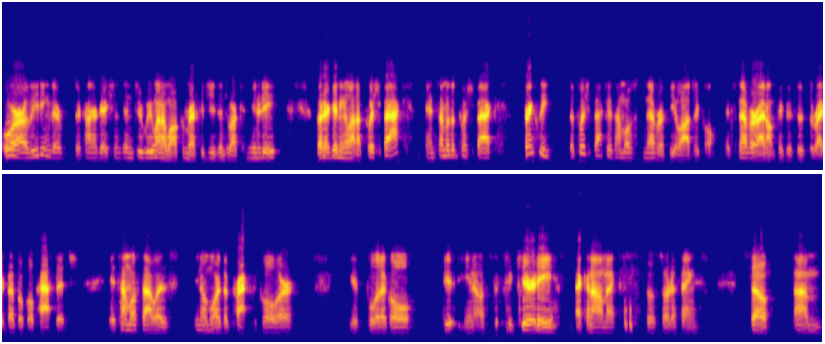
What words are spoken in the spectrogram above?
or are leading their, their congregations into we want to welcome refugees into our community but are getting a lot of pushback. And some of the pushback frankly the pushback is almost never theological. It's never i don't think this is the right biblical passage. It's almost always you know more the practical or political you know, security, economics, those sort of things. So um,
